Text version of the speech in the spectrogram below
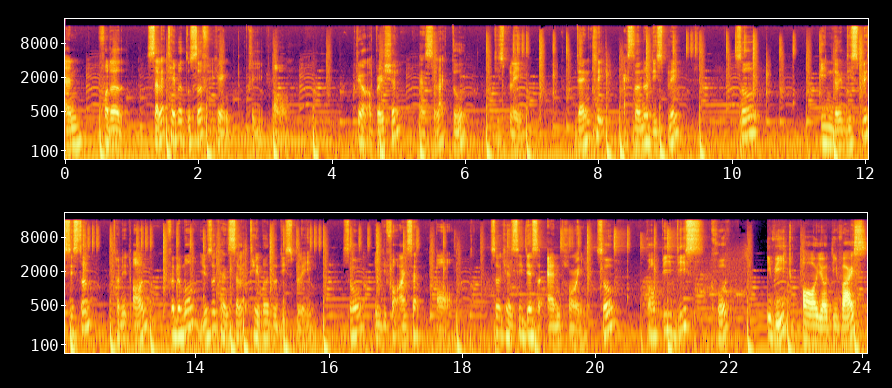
and for the select table to serve, you can click all. Click on operation and select to display. Then click external display. So in the display system, turn it on. Furthermore, user can select table to display. So in default, I set all. So you can see there's an endpoint. So copy this code. TV or your device,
